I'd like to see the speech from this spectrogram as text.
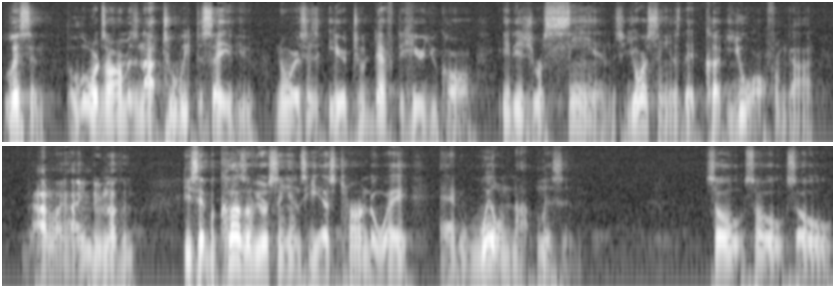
Listen, the Lord's arm is not too weak to save you, nor is his ear too deaf to hear you call. It is your sins, your sins that cut you off from God. I don't like I ain't do nothing. He said, Because of your sins, he has turned away and will not listen. So, so, so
